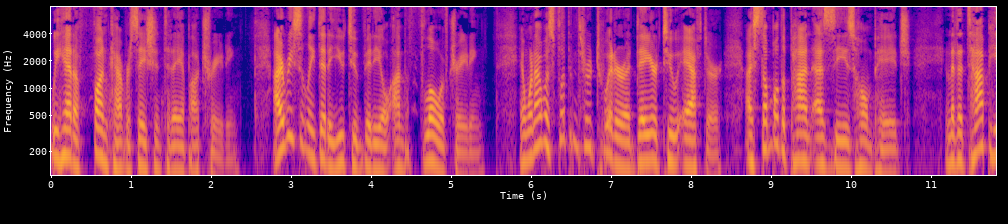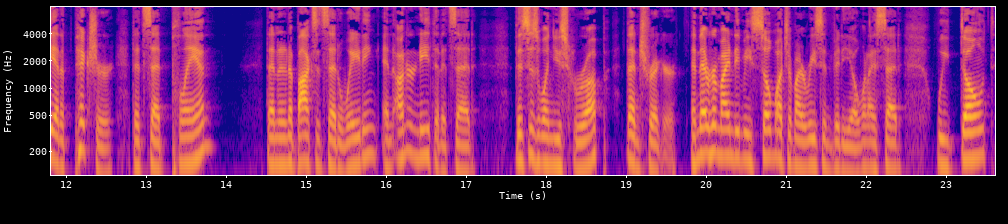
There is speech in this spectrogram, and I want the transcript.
We had a fun conversation today about trading. I recently did a YouTube video on the flow of trading, and when I was flipping through Twitter a day or two after, I stumbled upon SZ's homepage, and at the top he had a picture that said plan, then in a box it said waiting, and underneath it it said, This is when you screw up, then trigger. And that reminded me so much of my recent video when I said, We don't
